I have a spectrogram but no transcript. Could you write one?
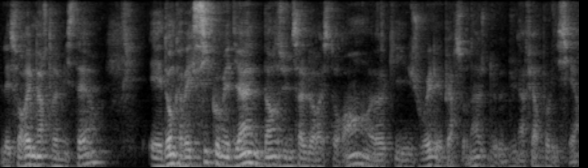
les soirées meurtre et mystère. Et donc avec six comédiens dans une salle de restaurant qui jouaient les personnages d'une affaire policière.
